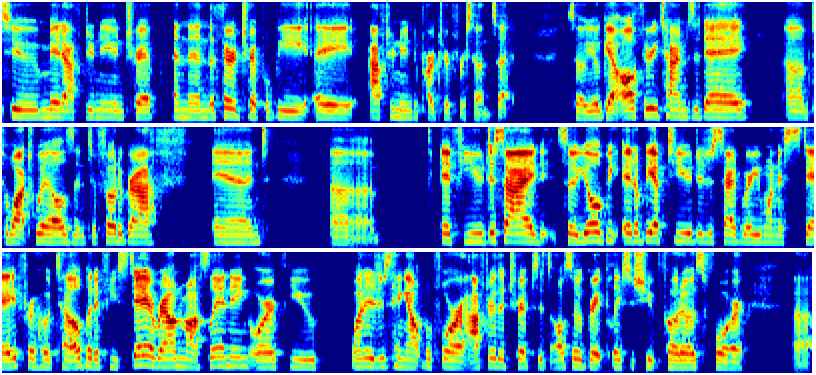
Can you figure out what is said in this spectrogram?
to mid afternoon trip, and then the third trip will be a afternoon departure for sunset. So you'll get all three times a day um, to watch whales and to photograph. And um, if you decide, so you'll be, it'll be up to you to decide where you want to stay for hotel. But if you stay around Moss Landing or if you want to just hang out before or after the trips, it's also a great place to shoot photos for uh,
